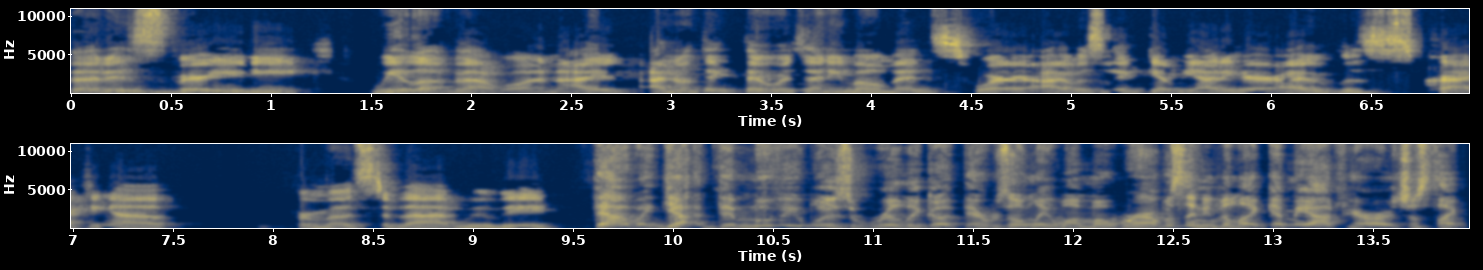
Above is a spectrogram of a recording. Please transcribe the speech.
That is very unique. We love that one. I I don't think there was any moments where I was like, "Get me out of here." I was cracking up for most of that movie. That one, yeah, the movie was really good. There was only one moment where I wasn't even like, "Get me out of here." I was just like,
